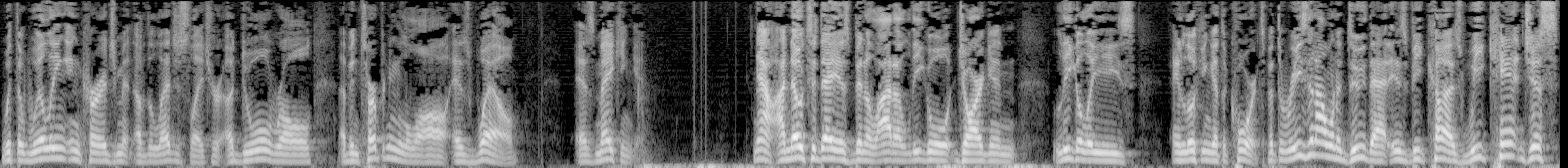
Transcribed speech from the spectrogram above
with the willing encouragement of the legislature, a dual role of interpreting the law as well as making it. Now, I know today has been a lot of legal jargon, legalese, and looking at the courts. But the reason I want to do that is because we can't just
